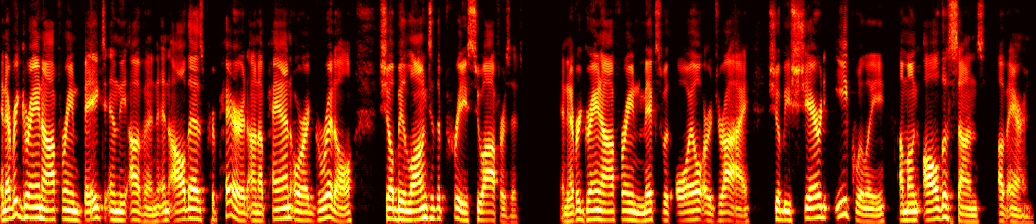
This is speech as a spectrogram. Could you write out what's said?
And every grain offering baked in the oven, and all that is prepared on a pan or a griddle, shall belong to the priest who offers it and every grain offering mixed with oil or dry shall be shared equally among all the sons of Aaron.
